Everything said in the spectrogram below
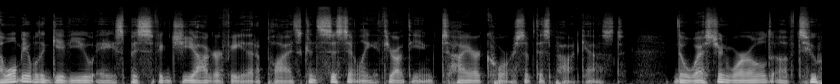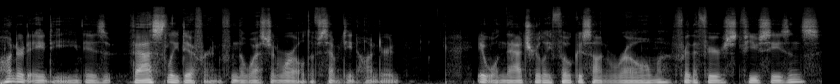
I won't be able to give you a specific geography that applies consistently throughout the entire course of this podcast. The Western world of 200 AD is vastly different from the Western world of 1700. It will naturally focus on Rome for the first few seasons,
